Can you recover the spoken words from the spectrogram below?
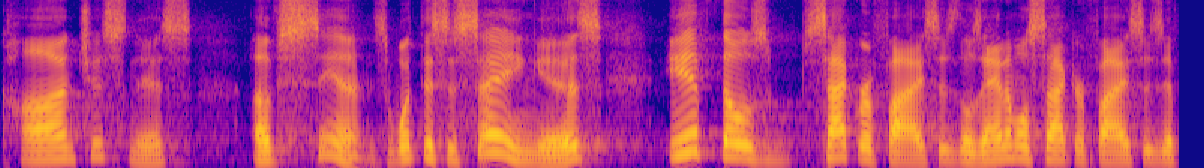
consciousness of sins. What this is saying is, if those sacrifices, those animal sacrifices, if,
